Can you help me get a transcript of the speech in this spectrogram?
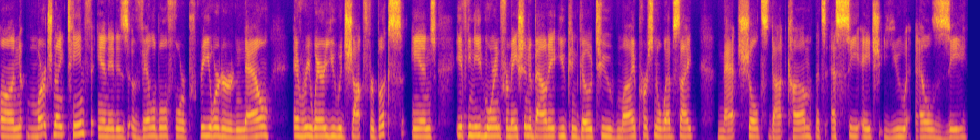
on March 19th and it is available for pre order now everywhere you would shop for books. And if you need more information about it, you can go to my personal website, mattschulz.com. That's S C H U L Z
